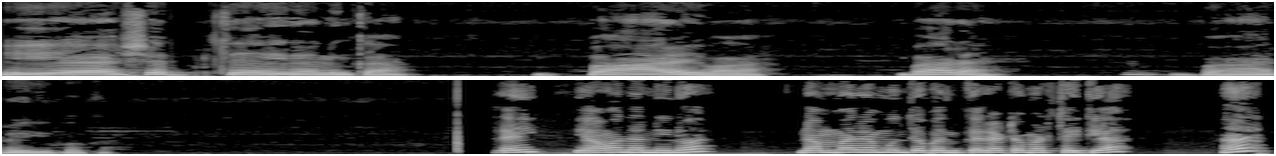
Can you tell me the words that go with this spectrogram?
ಎಷ್ಟು ಧೈರ್ಯ ನಿಂಕ. ಬಾರ ಇವಾಗ ಬಾರ ಬಾರ ಇವಾಗ. ಲೈ ಯಾವನ ನೀನು? ನಮ್ಮನೆ ಮುಂದೆ ಬಂದು ಗಲಾಟೆ ಮಾಡ್ತಾ ಇದೆಯಾ? ಹಾಂ?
